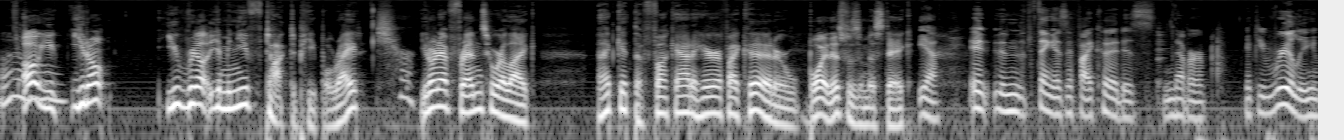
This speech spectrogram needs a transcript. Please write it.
Oh, uh, you you don't you real? I mean, you've talked to people, right? Sure. You don't have friends who are like, "I'd get the fuck out of here if I could," or "Boy, this was a mistake." Yeah. It, and the thing is, if I could, is never. If you really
